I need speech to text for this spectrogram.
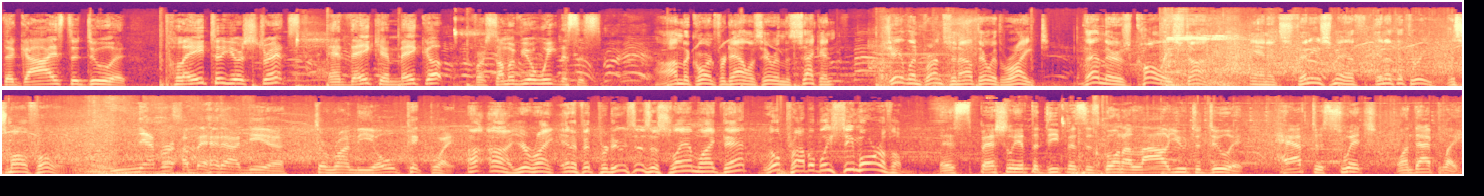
the guys to do it. Play to your strengths, and they can make up for some of your weaknesses. On the court for Dallas here in the second, Jalen Brunson out there with Wright. Then there's Cauley Stein, and it's Finney Smith in at the three, the small forward. Never a bad idea to run the old pick play. Uh-uh, you're right. And if it produces a slam like that, we'll probably see more of them. Especially if the defense is going to allow you to do it. Have to switch on that play.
